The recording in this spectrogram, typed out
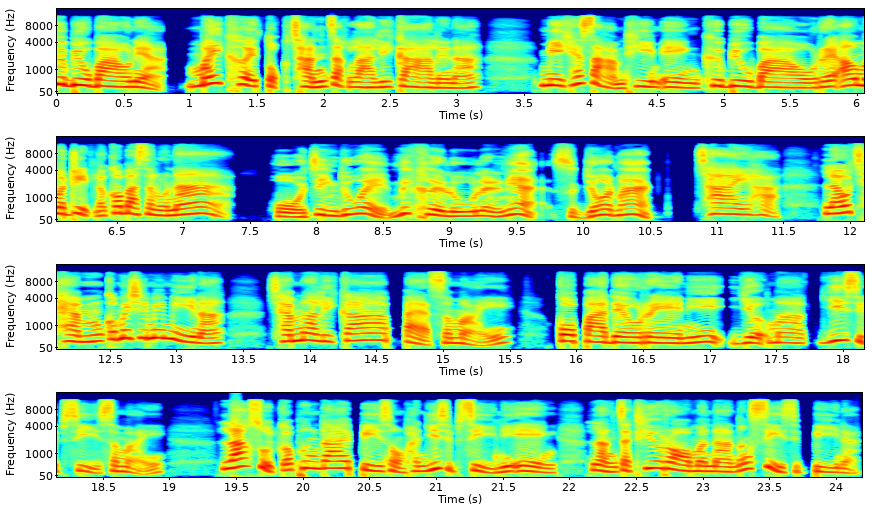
คือบิลบาวเนี่ยไม่เคยตกชั้นจากลาลิกาเลยนะ มีแค่ 3 ทีมเอง คือบิลบาวเรอัลมาดริดแล้วก็บาร์เซโลนาโหจริงด้วย ไม่เคยรู้เลยเนี่ย สุดยอดมาก ใช่ค่ะ แล้วแชมป์ก็ไม่ใช่ไม่มีนะ แชมป์ลาลิกา8 สมัย โกปาเดลเรนี่เยอะมาก 24 สมัย ล่าสุดก็เพิ่งได้ปี 2024 นี่เอง หลังจากที่รอมานานตั้ง 40 ปีน่ะ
